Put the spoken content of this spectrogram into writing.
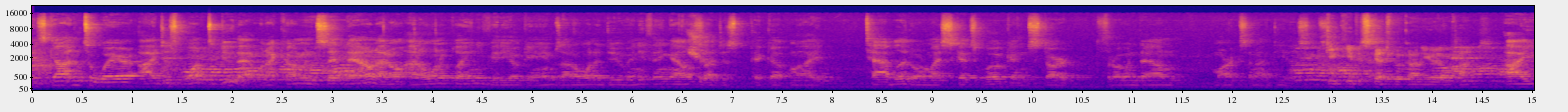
It's gotten to where I just want to do that. When I come and sit down, I don't, I don't want to play any video games. I don't want to do anything else. Sure. I just pick up my tablet or my sketchbook and start throwing down marks and ideas. do you keep a sketchbook on you at all times? I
